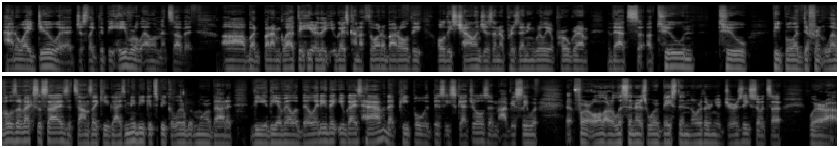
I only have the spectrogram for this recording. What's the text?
How do I do it? Just like the behavioral elements of it. Uh, but but I'm glad to hear that you guys kind of thought about all the all these challenges and are presenting really a program that's attuned to people at different levels of exercise. It sounds like you guys maybe you could speak a little bit more about it. The the availability that you guys have that people with busy schedules and obviously we're uh, for all our listeners we're based in northern New Jersey, so it's a we're uh,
